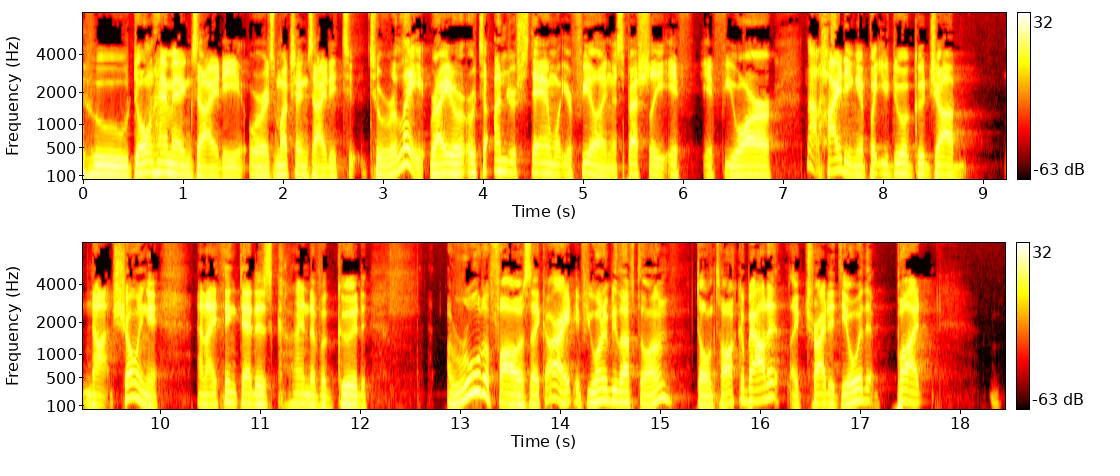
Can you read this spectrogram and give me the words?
who don't have anxiety or as much anxiety to, to relate, right, or, or to understand what you're feeling, especially if if you are not hiding it, but you do a good job not showing it. And I think that is kind of a good a rule to follow. Is like, all right, if you want to be left alone, don't talk about it. Like, try to deal with it, but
